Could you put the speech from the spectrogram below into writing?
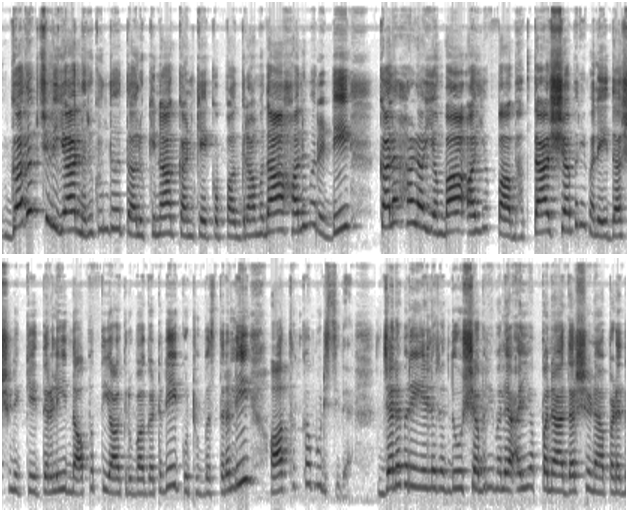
ಗದಗ ಜಿಲ್ಲೆಯ ನರಗುಂದ ತಾಲೂಕಿನ ಕಣ್ಕೆಕೊಪ್ಪ ಗ್ರಾಮದ ಹನುಮರೆಡ್ಡಿ ಕಲಹಳ ಎಂಬ ಅಯ್ಯಪ್ಪ ಭಕ್ತ ಶಬರಿಮಲೆ ದರ್ಶನಕ್ಕೆ ತೆರಳಿ ನಾಪತ್ತೆಯಾಗಿರುವ ಘಟನೆ ಕುಟುಂಬಸ್ಥರಲ್ಲಿ ಆತಂಕ ಮೂಡಿಸಿದೆ. ಜನವರಿ ಏಳರಂದು ಶಬರಿಮಲೆ ಅಯ್ಯಪ್ಪನ ದರ್ಶನ ಪಡೆದ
